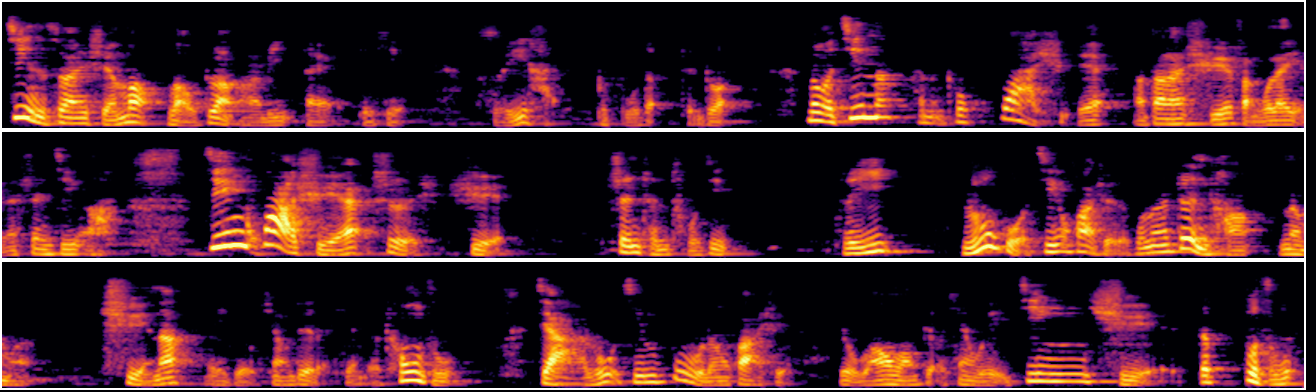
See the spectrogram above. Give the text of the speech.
颈酸眩冒、老壮耳鸣，哎，这些髓海不足的症状。那么筋呢，还能够化血啊，当然血反过来也能生筋啊。筋化血是血生成途径之一。如果筋化血的功能正常，那么血呢也就相对的显得充足。假如筋不能化血，就往往表现为精血的不足。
